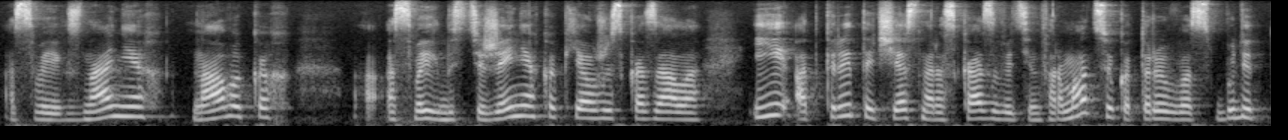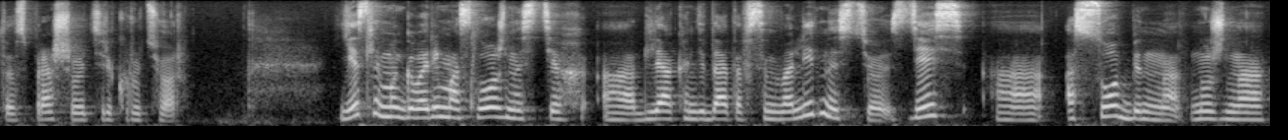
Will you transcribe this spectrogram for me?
о своих знаниях, навыках, о своих достижениях, как я уже сказала, и открыто, честно рассказывать информацию, которую вас будет спрашивать рекрутер. Если мы говорим о сложностях а, для кандидатов с инвалидностью, здесь а, особенно нужно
